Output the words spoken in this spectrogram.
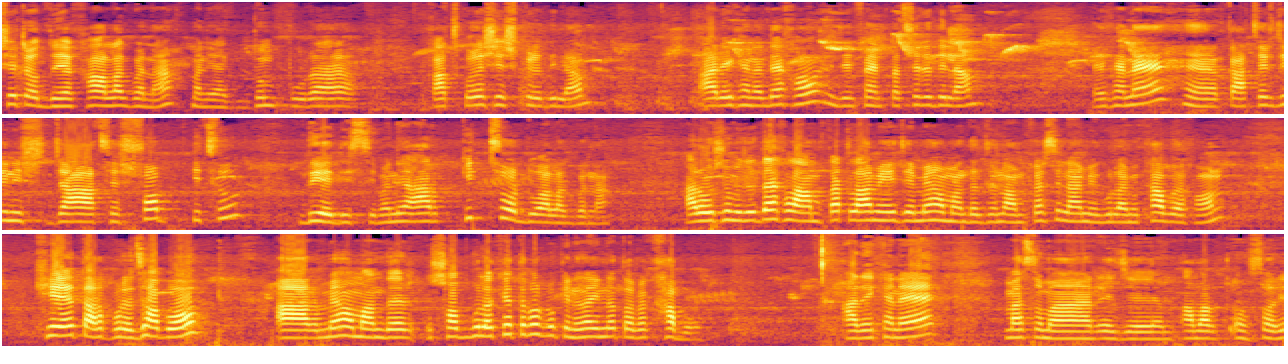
সেটাও ধুয়ে খাওয়া লাগবে না। মানে একদম পুরা কাজ করে শেষ করে দিলাম। আর এখানে দেখো যে ফ্যানটা ছেড়ে দিলাম। এখানে কাচের জিনিস যা আছে সব কিছু দিয়ে দিচ্ছি মানে আর কিচ্ছু আর দেওয়া লাগবে না। আর ওই সময় যে দেখলাম, আম কাটলাম, এই যে মেহমানদের জন্য আম কাটছিলাম, এগুলো আমি খাব এখন। খেয়ে তারপরে যাব। আর মেহমানদের সবগুলো খেতে পারব কিনা জানি না, তবে খাব। আর এখানে মাসুমার এই যে আমার সরি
